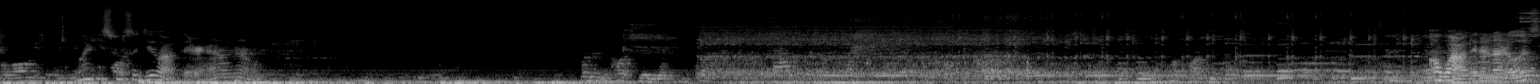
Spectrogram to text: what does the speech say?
what are you supposed to do out there? I don't know. Oh wow, did I not know this?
